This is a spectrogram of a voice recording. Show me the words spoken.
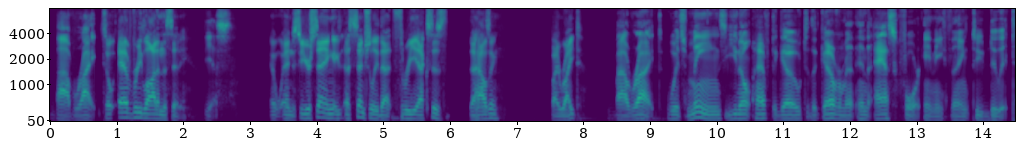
By right. So every lot in the city. Yes. And, and so you're saying essentially that 3X is the housing by right? By right, which means you don't have to go to the government and ask for anything to do it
